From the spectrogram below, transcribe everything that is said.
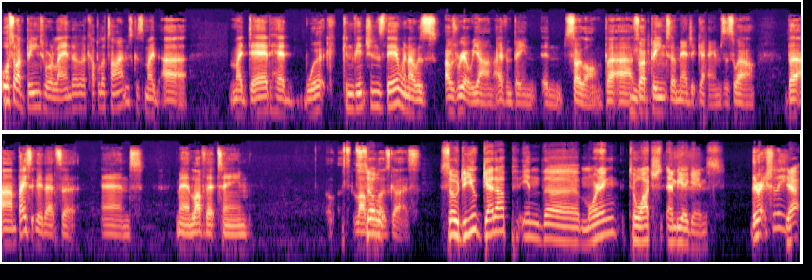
Also I've been to Orlando a couple of times because my uh my dad had work conventions there when I was I was real young. I haven't been in so long, but uh, so I've been to Magic games as well. But um, basically, that's it. And man, love that team. Love So- all those guys. So, do you get up in the morning to watch NBA games? They're actually Yeah.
